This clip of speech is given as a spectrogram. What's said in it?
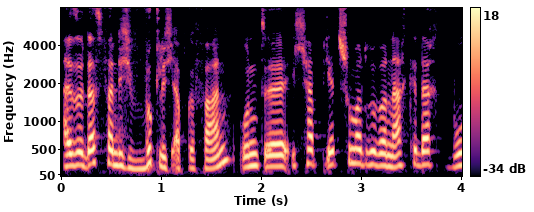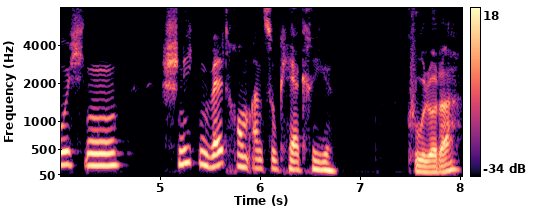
Also das fand ich wirklich abgefahren und äh, ich habe jetzt schon mal drüber nachgedacht, wo ich einen schnieken Weltraumanzug herkriege. Cool, oder?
